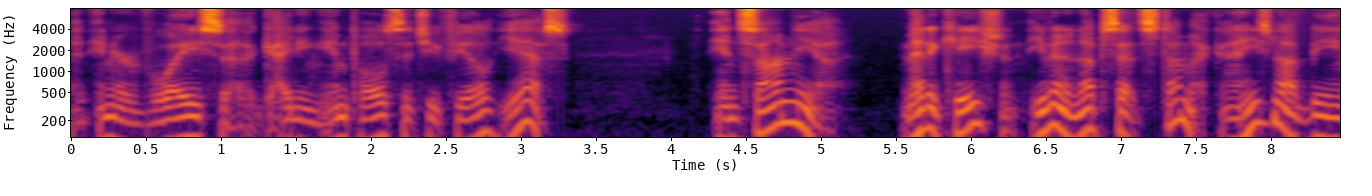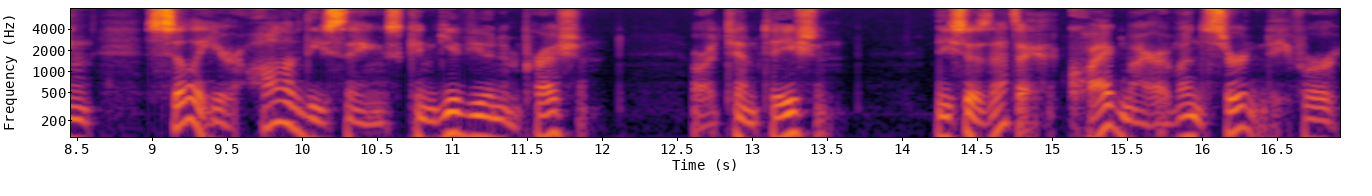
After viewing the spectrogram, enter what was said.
an inner voice, a guiding impulse that you feel? Yes. Insomnia, medication, even an upset stomach. Now, he's not being silly here. All of these things can give you an impression or a temptation. He says that's a quagmire of uncertainty, for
